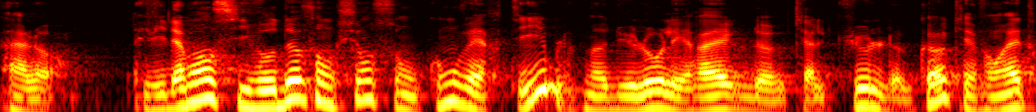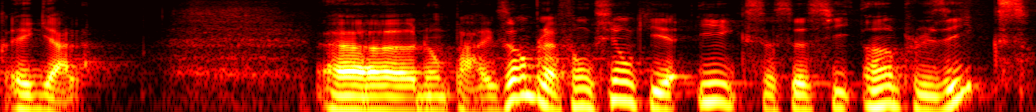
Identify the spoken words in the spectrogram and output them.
Alors, évidemment, si vos deux fonctions sont convertibles, modulo les règles de calcul de Coq, elles vont être égales. Euh, donc, par exemple, la fonction qui est x associe 1 plus x,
